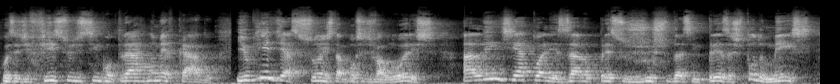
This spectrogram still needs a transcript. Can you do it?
coisa difícil de se encontrar no mercado. E o guia de ações da Bolsa de Valores, além de atualizar o preço justo das empresas todo mês,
